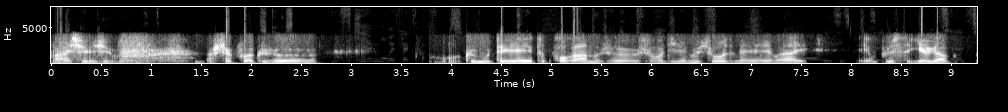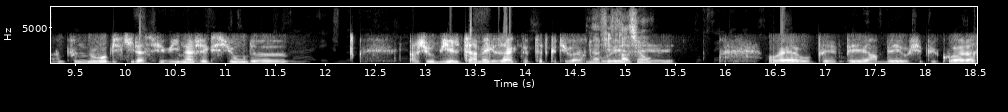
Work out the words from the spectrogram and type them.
À chaque fois que Moutet est au programme, je, redis les mêmes choses, mais voilà. Et en plus, il y a eu un, un peu de nouveau puisqu'il a subi une injection de. alors, J'ai oublié le terme exact, mais peut-être que tu vas le Une retrouver. infiltration Ouais, au PRB ou je sais plus quoi. Là,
